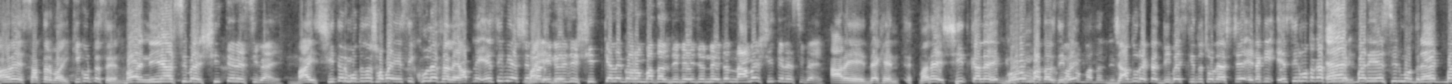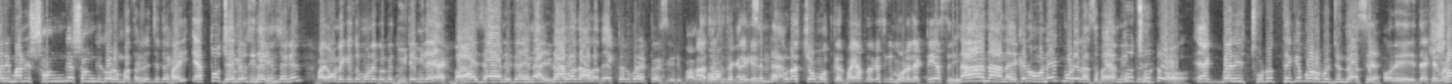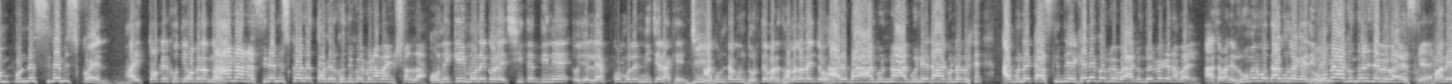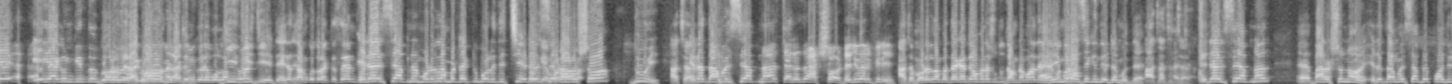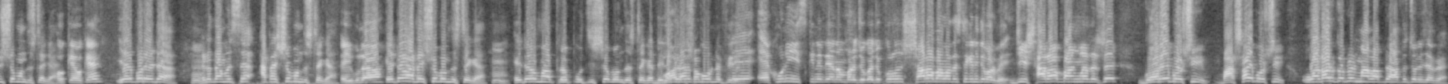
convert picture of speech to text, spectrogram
আরে সাত্তার ভাই কি করতেছেন? ভাই নিয়ে আসছি ভাই শীতের এসি ভাই। ভাই শীতের মধ্যে তো সবাই এসি খুলে ফেলে আপনি এসি নিয়ে আসছেন ভাই মানে এটা যে শীতকালে গরম বাতাস দিবে এই জন্য এটার নামে শীতের এসি ভাই। আরে দেখেন মানে শীতকালে গরম বাতাস দিবে। জাদুর একটা ডিভাইস কিন্তু চলে আসছে এটা কি এসির মতো কাজ করবে? একবারে এসির মধ্যে একবারে মানে সঙ্গে সঙ্গে গরম বাতাস এই যে দেখেন। ভাই এত ছোট দেখেন, জিনিস। দেখেন দেখেন। ভাই অনেকে তো মনে করবে দুইটা মিলে এক। ভাই জান এটা না এটা আলাদা আলাদা একটার উপর একটা বাবা, আচ্ছা, গরম আচ্ছা, দেখেন দেখছেন কতটা চমৎকার। ভাই আপনার কাছে কি মডেল একটাই আছে? না না না এখানে অনেক মডেল আছে ভাই আমি ছোট? একবারে ছোট থেকে বড় পর্যন্ত আছে। ওরে দেখেন মানে- সম্পূর্ণ সিরামিক্স কয়েল ভাই ত্বকের ক্ষতি হবে না তো? না না না সিরামিক্স কয়েলের ত্বকের ক্ষতি করবে না ভাই ইনশাল্লাহ। অনেকেই মনে করে শীতের দিনে ওই যে ল্যাপ কম্বলের নিচে রাখে আগুন টাগুন ধরতে পারে ঝামেলা নাই তো? আরে ভাই আগুন না আগুন এটা আগুনের আগুনের কাজ কিন্তু এখানে করবে ভাই আগুন ধরবে কেন ভাই? আচ্ছা মানে রুমের মধ্যে আগুন লাগাই দিবে? রুমে আগুন ধরে যাবে ভাই আজকে। মানে এই আগুন কিন্তু গরমের আগুন গরমের আগুন। করে বললাম জি, জি, জি, এটা। দাম কত রাখতেছেন? এটা হচ্ছে আপনার মডেল নাম্বারটা একটু বলে দিচ্ছি। এটা হচ্ছে model number- বারোশো দুই। আচ্ছা। এটার দাম হচ্ছে আপনার চার হাজার আটশো ডেলিভারি ফ্রি আচ্ছা মডেল নাম্বার দেখাতে হবে না শুধু দামটা বলে দেন রিমোট আছে কিন্তু এটার মধ্যে। আচ্ছা আচ্ছা আচ্ছা। এটা হচ্ছে আপনার বারোশো নয়। এটার দাম হচ্ছে আপনার পঁয়ত্রিশশো পঞ্চাশ টাকা। ওকে ওকে। এরপরে এটা এটার দাম হচ্ছে আঠাশশো পঞ্চাশ টাকা। এইগুলা? এটাও আঠাশশো পঞ্চাশ টাকা। এটাও মাত্র পঁচিশশো পঞ্চাশ টাকা। ডেলিভারি সম্পূর্ণ ফ্রি এখনই স্ক্রিনে দেওয়া নাম্বারে যোগাযোগ করুন। সারা বাংলাদেশ থেকে নিতে পারবে। জি সারা বাংলাদেশে ঘরে বসি বাসায় বসি অর্ডার করবেন মাল আপনার হাতে চলে যাবে।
